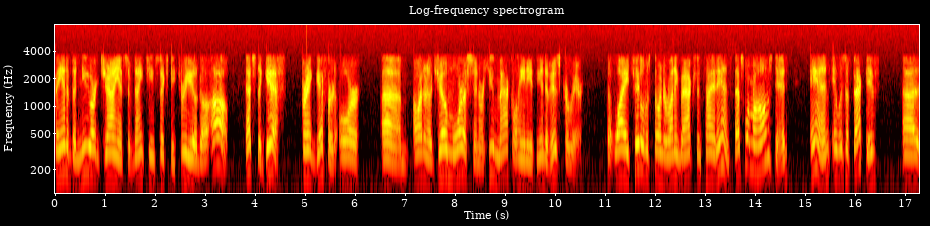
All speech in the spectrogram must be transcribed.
fan of the New York Giants of 1963, you'll go, oh, that's the GIF, Frank Gifford, or um, oh, I don't know, Joe Morrison or Hugh McElhenny at the end of his career. But Y.A. Tittle was throwing to running backs and tight ends. That's what Mahomes did, and it was effective uh,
